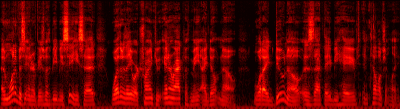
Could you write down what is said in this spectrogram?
In one of his interviews with BBC, he said, Whether they were trying to interact with me, I don't know. What I do know is that they behaved intelligently.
